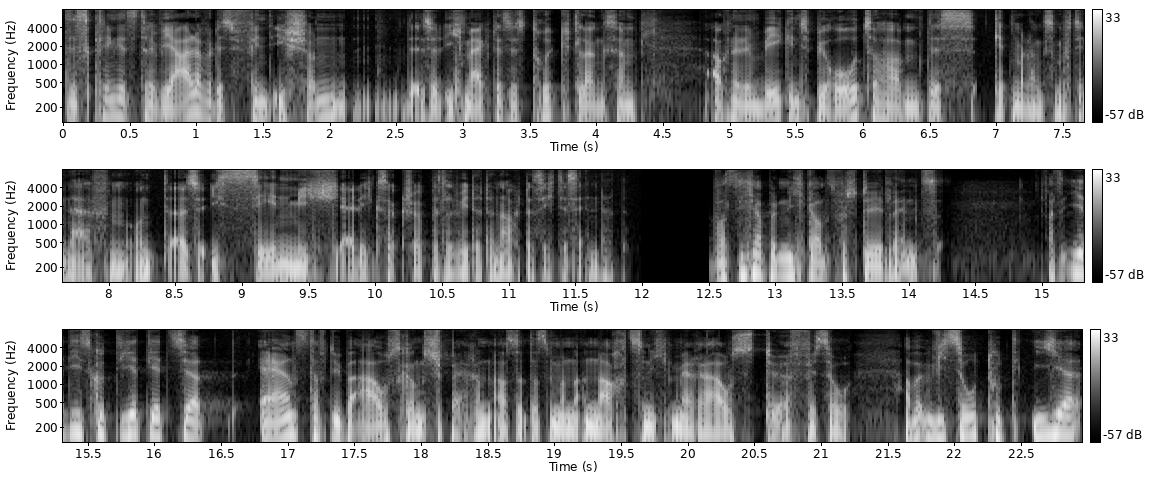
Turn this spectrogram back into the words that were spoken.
das klingt jetzt trivial, aber das finde ich schon, also ich merke, dass es drückt langsam, auch nur den Weg ins Büro zu haben, das geht mir langsam auf die Nerven. Und also ich sehne mich ehrlich gesagt schon ein bisschen wieder danach, dass sich das ändert. Was ich aber nicht ganz verstehe, Lenz, also ihr diskutiert jetzt ja ernsthaft über Ausgangssperren, also dass man nachts nicht mehr raus dürfe. So. Aber wieso tut ihr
